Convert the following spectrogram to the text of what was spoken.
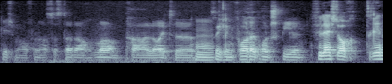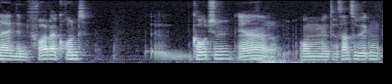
Gehe ich mal davon aus, dass da, da auch mal ein paar Leute Hm. sich in den Vordergrund spielen. Vielleicht auch Trainer in den Vordergrund äh, coachen, ja, Ja. um interessant zu wirken.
